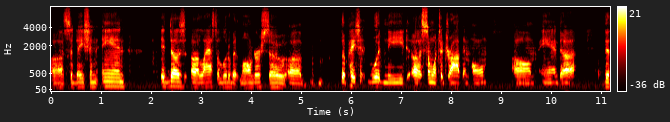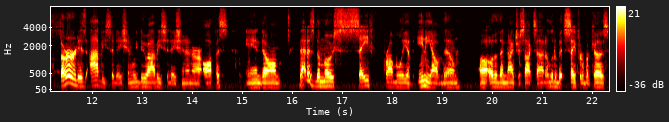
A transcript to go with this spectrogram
uh, sedation and it does uh, last a little bit longer. So the patient would need someone to drive them home. Um, and the third is IV sedation. We do IV sedation in our office, and um, that is the most safe probably of any of them uh, other than nitrous oxide a little bit safer because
